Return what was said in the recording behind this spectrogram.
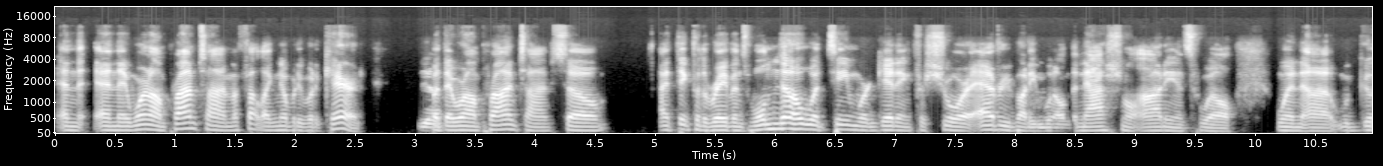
and and they weren't on prime time, I felt like nobody would have cared. Yeah. But they were on prime time. So I think for the Ravens, we'll know what team we're getting for sure. Everybody will. Mm-hmm. The national audience will when uh we go,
